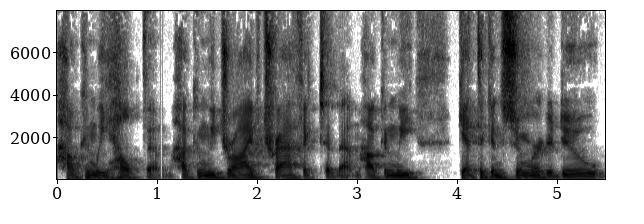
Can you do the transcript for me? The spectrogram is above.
How can we help them? How can we drive traffic to them? How can we get the consumer to do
